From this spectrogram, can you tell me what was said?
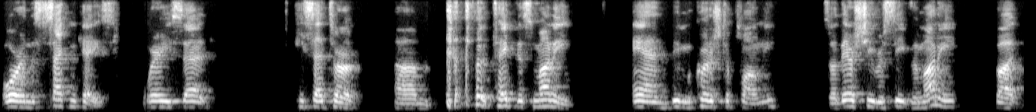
Or in the second case, where he said, he said to her, um, take this money and be Makudish to Ploni. So there she received the money, but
